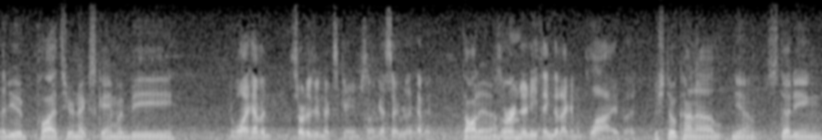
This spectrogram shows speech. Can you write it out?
that you applied to your next game would be Well, I haven't started the next game, so I guess I really haven't thought in. learned anything that I can apply. But You're still kind of you know studying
